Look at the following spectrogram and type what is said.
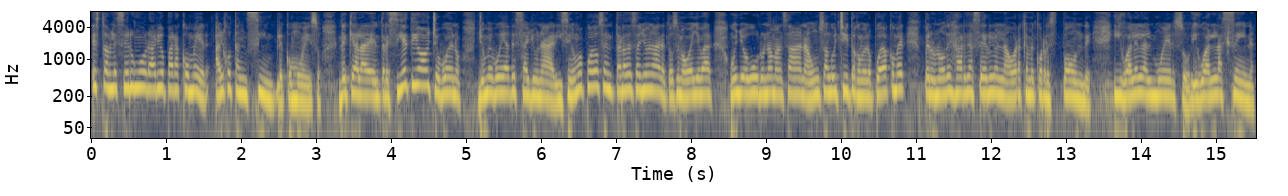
establecer un horario para comer. Algo tan simple como eso. De que a la, entre 7 y 8, bueno, yo me voy a desayunar. Y si no me puedo sentar a desayunar, entonces me voy a llevar un yogur, una manzana, un sándwichito que me lo pueda comer, pero no dejar de hacerlo en la hora que me corresponde. Igual el almuerzo, igual la cena.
